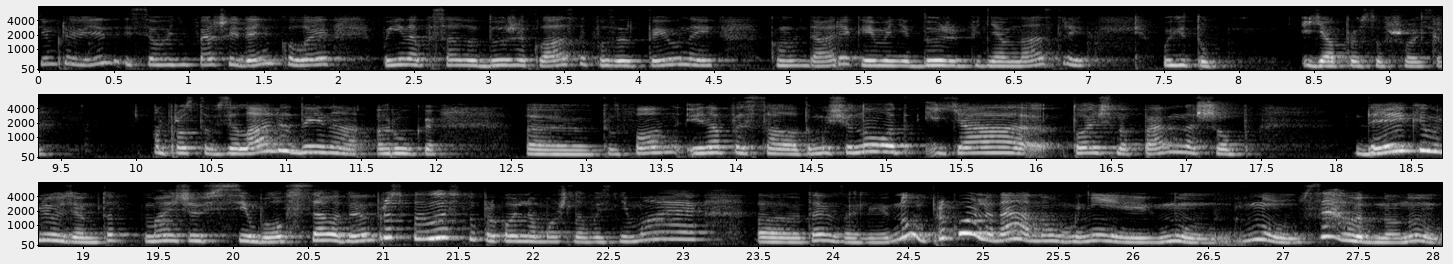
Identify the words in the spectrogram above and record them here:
Всім привіт! І сьогодні перший день, коли мені написали дуже класний, позитивний коментар, який мені дуже підняв настрій у YouTube. І я просто в шоці. Просто взяла людина руки, е, телефон і написала, тому що ну от я точно впевнена, щоб деяким людям, та майже всім було все одно. Вони просто подивилися, ну прикольно, можливо, знімає. Е, та й взагалі, ну прикольно, да, ну мені ну, ну все одно, ну.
